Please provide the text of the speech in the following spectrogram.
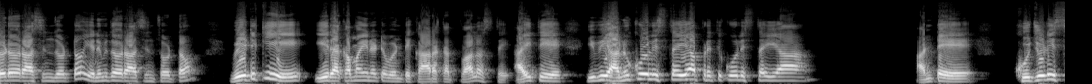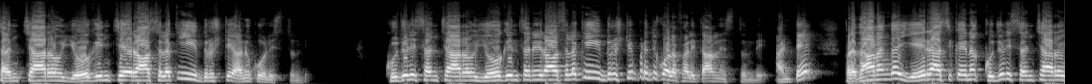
ఏడో రాశిని చూడటం ఎనిమిదో రాశిని చూడటం వీటికి ఈ రకమైనటువంటి కారకత్వాలు వస్తాయి. అయితే ఇవి అనుకూలిస్తాయా ప్రతికూలిస్తాయా? అంటే కుజుడి సంచారం యోగించే రాసులకి ఈ దృష్టి అనుకూలిస్తుంది. కుజుడి సంచారం యోగించని రాసులకి ఈ దృష్టి ప్రతికూల ఫలితాలను ఇస్తుంది. అంటే ప్రధానంగా ఏ రాశికైనా కుజుడి సంచారం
